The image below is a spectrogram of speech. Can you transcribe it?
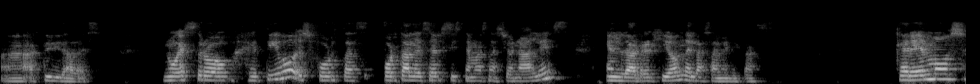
ah, actividades. Nuestro objetivo es fortalecer sistemas nacionales en la región de las Américas. Queremos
